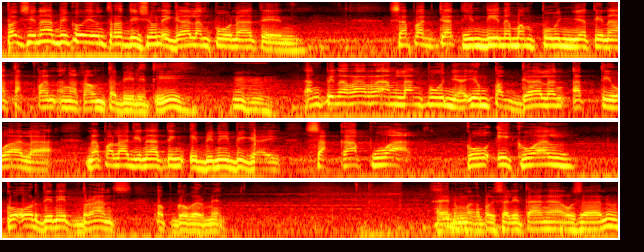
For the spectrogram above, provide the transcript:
Pag sinabi ko yung tradisyon, igalang po natin, sapagkat hindi naman po niya tinatakpan ang accountability. Ang pinararaan lang po niya, yung paggalang at tiwala na palagi nating ibinibigay sa kapwa co-equal, coordinate branch of government. Ay, nung makapagsalita nga ako sa ano,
